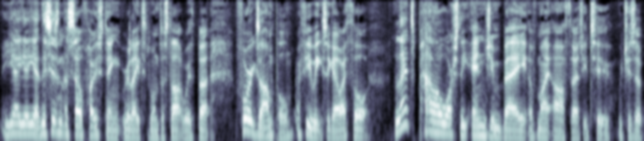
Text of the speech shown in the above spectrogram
Yeah, yeah, yeah. This isn't a self hosting related one to start with, but for example, a few weeks ago, I thought, let's power wash the engine bay of my R32, which is a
